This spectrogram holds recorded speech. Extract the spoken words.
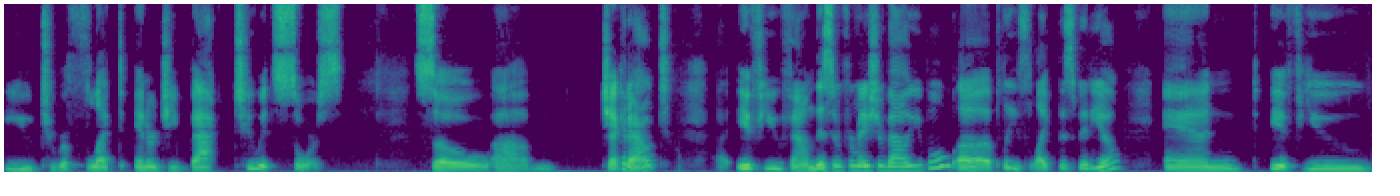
you to reflect energy back to its source. So um, check it out. Uh, if you found this information valuable, uh, please like this video. And if you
